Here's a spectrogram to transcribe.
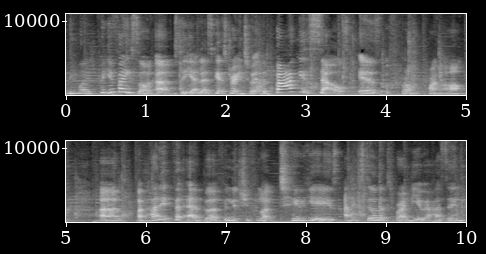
and put your face on. Um, so yeah, let's get straight into it. The bag itself is from Primark. Um, I've had it forever, for literally for like two years and it still looks brand new. It hasn't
